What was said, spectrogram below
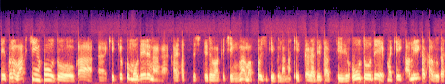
でこのワクチン報道が結局モデルナが開発しているワクチンは、まあ、ポジティブな、まあ、結果が出たっていう報道で、まあ、アメリカ株が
